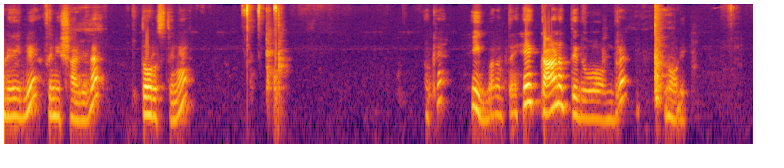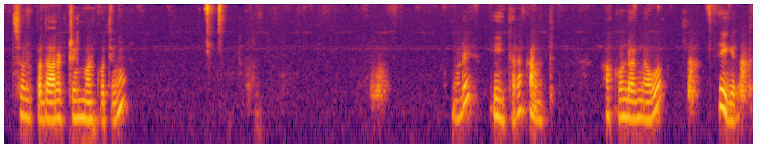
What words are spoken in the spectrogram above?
ನೋಡಿ ಇಲ್ಲಿ ಫಿನಿಶ್ ಆಗಿದೆ. ತೋರಿಸ್ತೀನಿ. ಓಕೆ ಹೀಗೆ ಬರುತ್ತೆ. ಹೇಗೆ ಕಾಣುತ್ತಿದು ಅಂದರೆ ನೋಡಿ. ಸ್ವಲ್ಪ ದಾರ ಟ್ರಿಮ್ ಮಾಡ್ಕೋತೀನಿ. ನೋಡಿ, ಈ ಥರ ಕಾಣುತ್ತೆ. ಹಾಕೊಂಡಾಗ ನಾವು ಹೀಗಿರುತ್ತೆ.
